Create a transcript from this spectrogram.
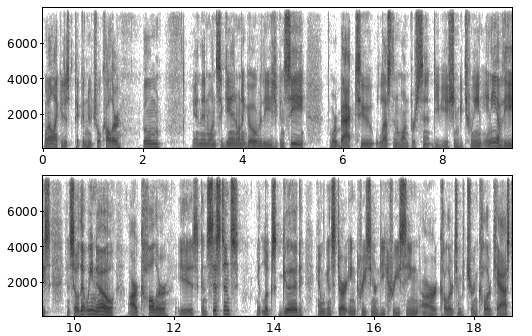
Well, I could just pick a neutral color. Boom. And then once again, when I go over these, you can see we're back to less than 1% deviation between any of these. And so that we know our color is consistent, it looks good, and we can start increasing or decreasing our color temperature and color cast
